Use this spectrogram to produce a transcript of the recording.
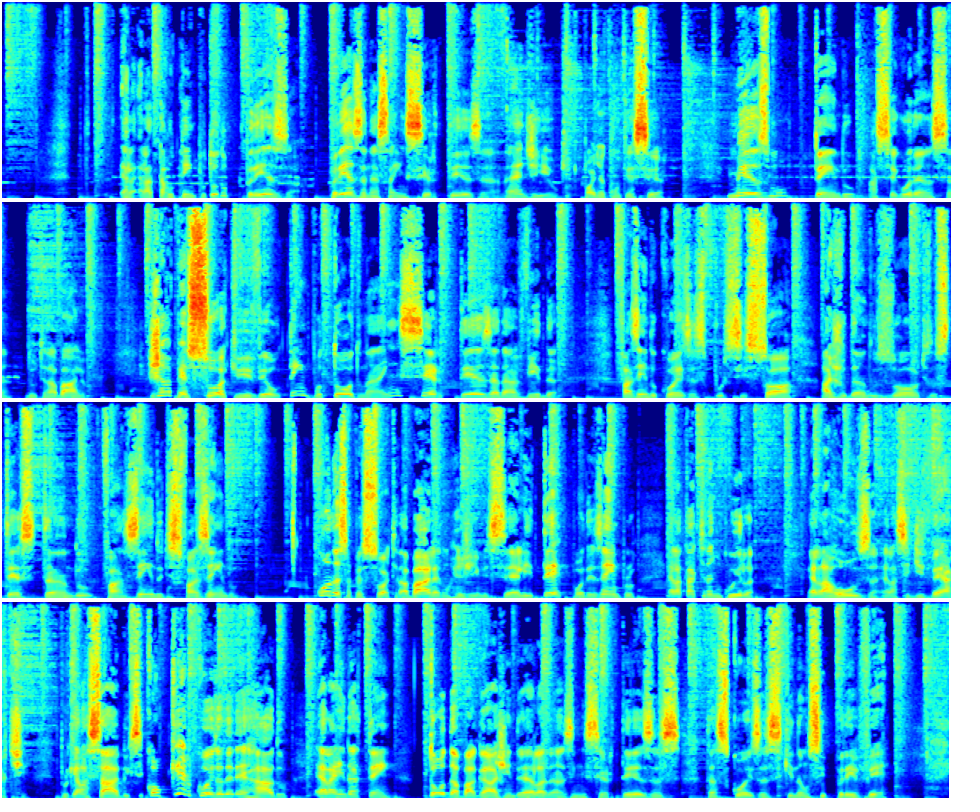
ela está o tempo todo presa, presa nessa incerteza né, de o que pode acontecer, mesmo tendo a segurança do trabalho. Já a pessoa que viveu o tempo todo na incerteza da vida, fazendo coisas por si só, ajudando os outros, testando, fazendo e desfazendo, quando essa pessoa trabalha no regime CLT, por exemplo, ela está tranquila, ela ousa, ela se diverte, porque ela sabe que se qualquer coisa der errado, ela ainda tem toda a bagagem dela das incertezas, das coisas que não se prevê.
